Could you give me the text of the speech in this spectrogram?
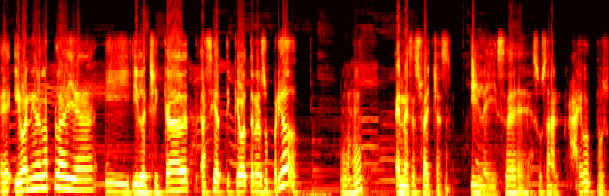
eh, iban a ir a la playa y, la chica asiática iba a tener su periodo. En esas fechas. Y le dice Susan, ay, pues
